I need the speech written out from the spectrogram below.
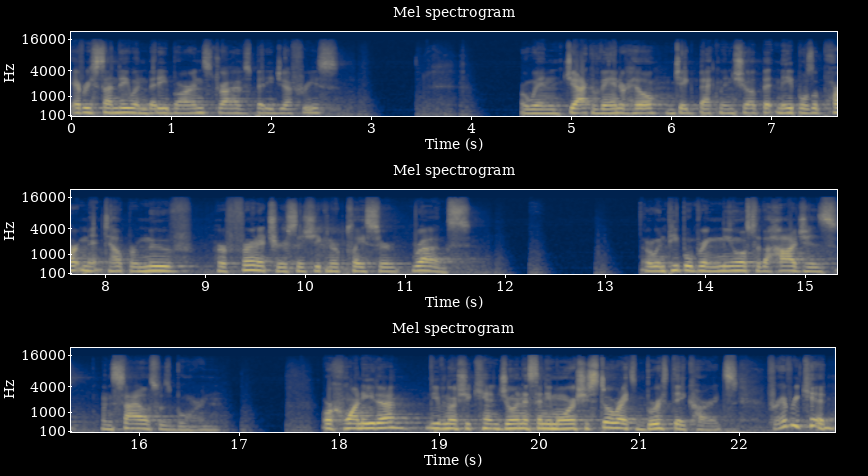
Every Sunday when Betty Barnes drives Betty Jeffries. Or when Jack Vanderhill and Jake Beckman show up at Maple's apartment to help her move her furniture so she can replace her rugs or when people bring meals to the Hodges when Silas was born. Or Juanita, even though she can't join us anymore, she still writes birthday cards for every kid.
